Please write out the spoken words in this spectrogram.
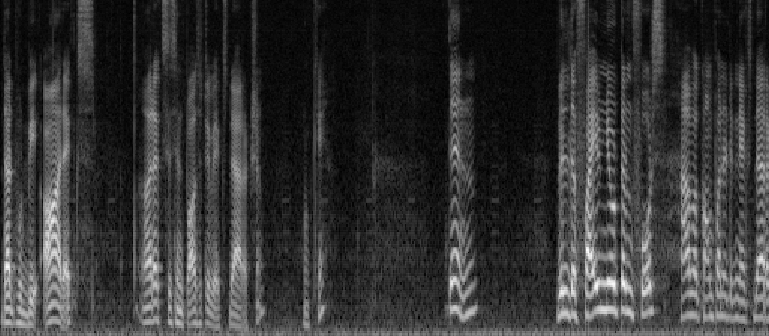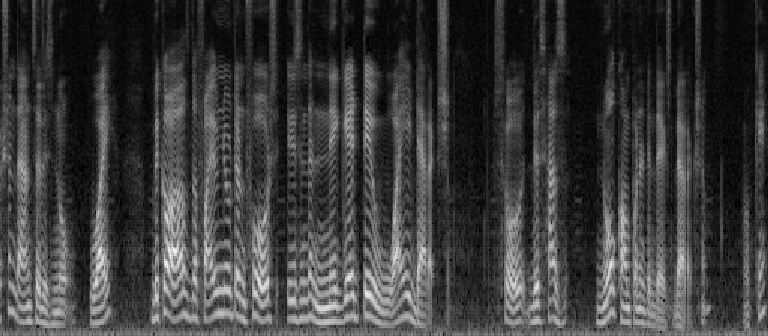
that would be r x, r x is in positive x direction. Okay. Then will the 5 Newton force have a component in x direction? The answer is no. Why? Because the 5 Newton force is in the negative y direction. So, this has no component in the x direction. Okay.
